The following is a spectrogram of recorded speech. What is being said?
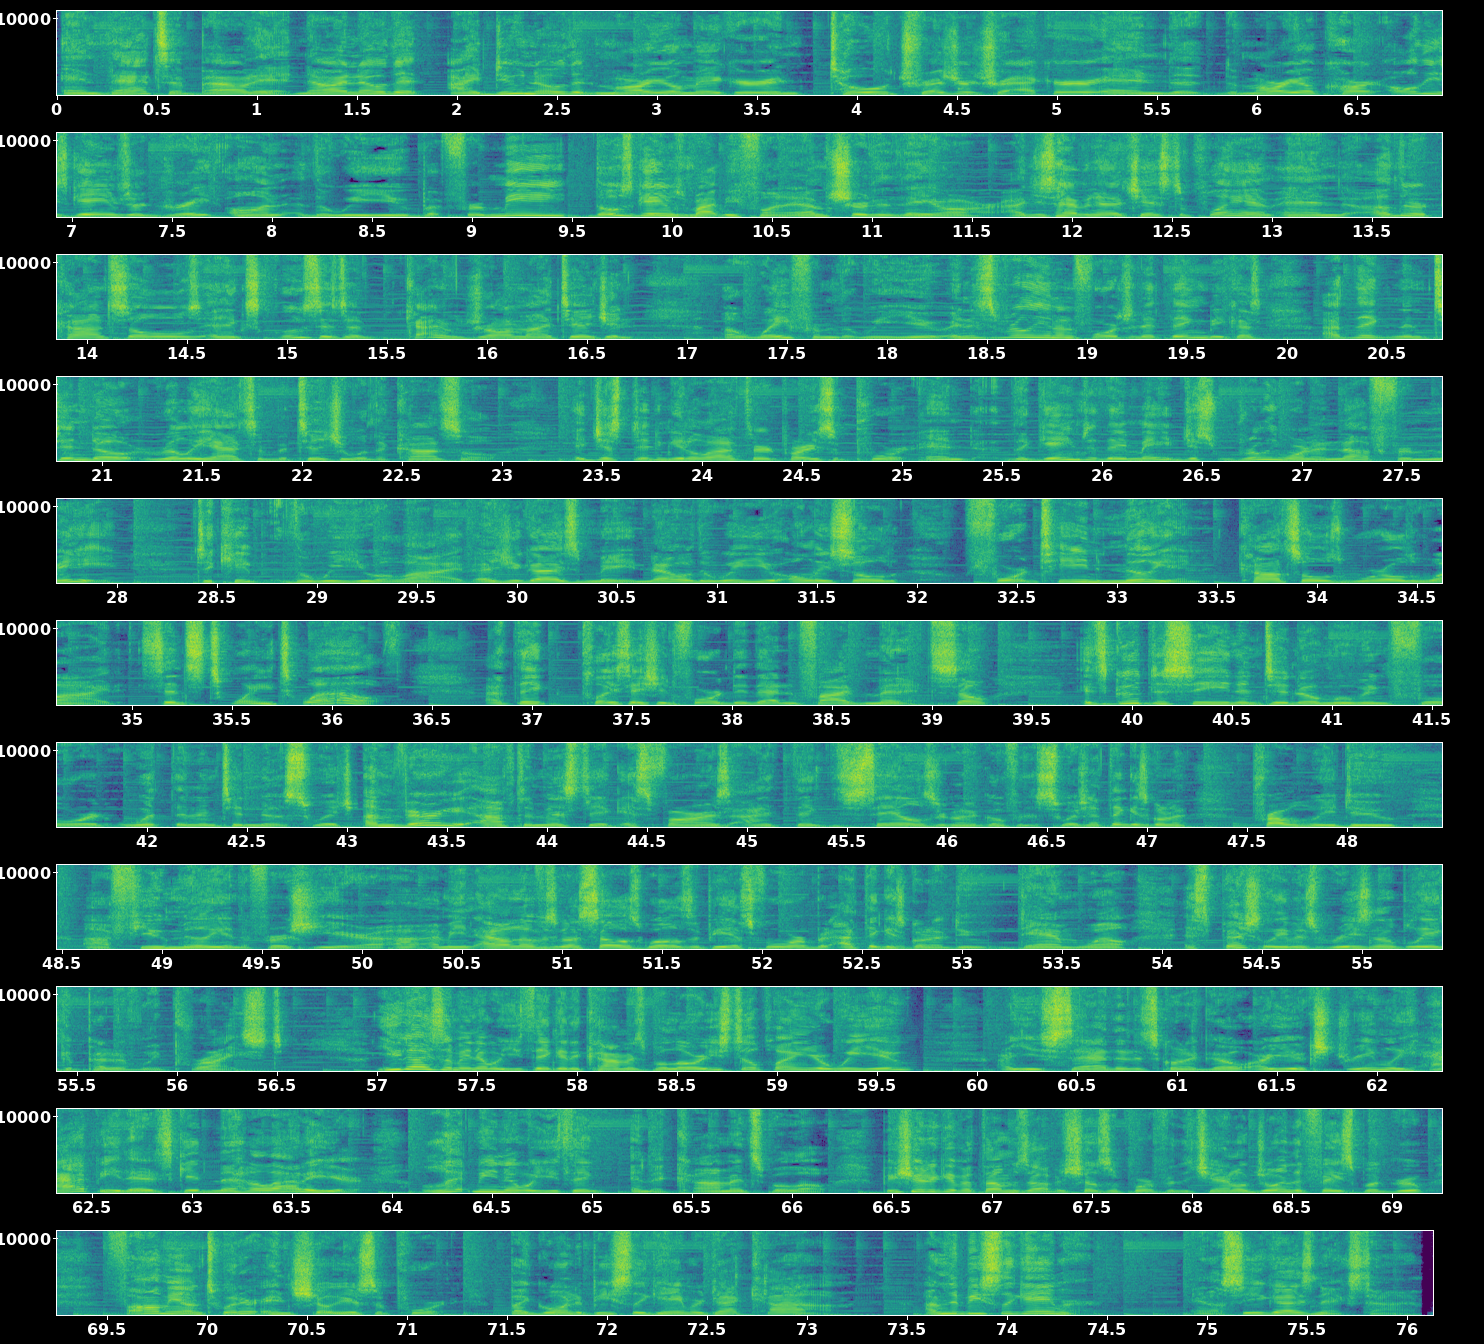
and that's about it. Now I know that I do know that Mario Maker and Toad Treasure Tracker and the, the, Mario Kart, all these games are great on the Wii U, but for me, those games might be fun, and I'm sure that they are. I just haven't had a chance to play them, and other consoles and exclusives have kind of drawn my attention away from the Wii U. And it's really an unfortunate thing because I think Nintendo really had some potential with the console. It just didn't get a lot of third party support, and the games that they made just really weren't enough for me to keep the Wii U alive. As you guys may know, the Wii U only sold 14 million consoles worldwide since 2012. I think PlayStation 4 did that in 5 minutes. So it's good to see Nintendo moving forward with the Nintendo Switch. I'm very optimistic as far as I think the sales are going to go for the Switch. I think it's going to probably do a few million the first year. I, I mean, I don't know if it's going to sell as well as the PS4, but I think it's going to do damn well, especially if it's reasonably and competitively priced. You guys let me know what you think in the comments below. Are you still playing your Wii U? Are you sad that it's going to go? Are you extremely happy that it's getting the hell out of here? Let me know what you think in the comments below. Be sure to give a thumbs up and show support for the channel. Join the Facebook group, Follow me on Twitter and show your support by going to beastlygamer.com. I'm the Beastly Gamer, and I'll see you guys next time.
